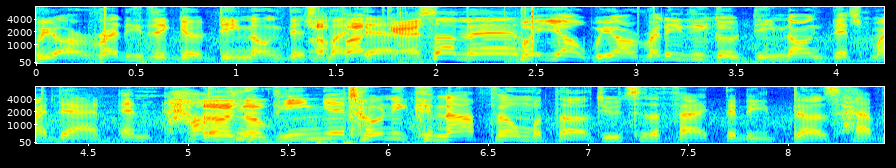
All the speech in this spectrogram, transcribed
We are ready to go ding dong ditch Oh, my dad. Guys? What's up, man? But yo, we are ready to go ding dong ditch my dad. And how Oh, no. convenient. Tony cannot film with us due to the fact that he does have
